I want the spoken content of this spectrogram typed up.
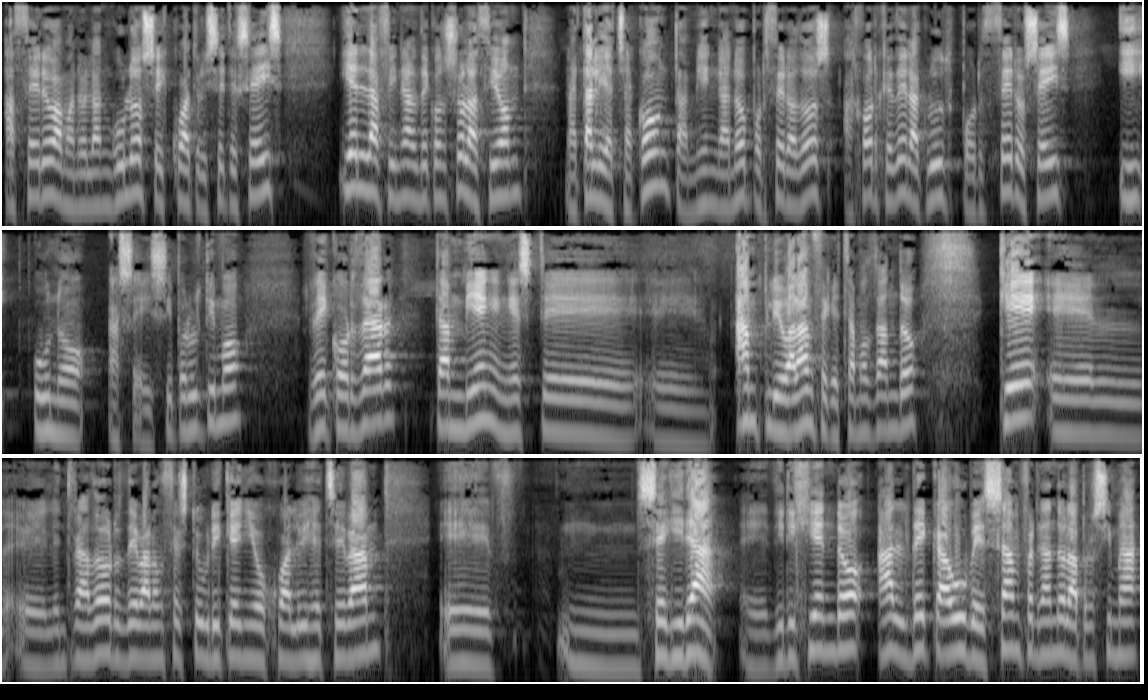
a cero a Manuel Angulo, 6-4 y 7-6 y en la final de consolación, Natalia Chacón también ganó por 0 a 2 a Jorge de la Cruz por 0 a 6 y 1 a 6. Y por último, recordar también en este eh, amplio balance que estamos dando que el, entrenador de baloncesto ubriqueño Juan Luis Esteban eh, mm, seguirá eh, dirigiendo al DKV San Fernando la próxima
